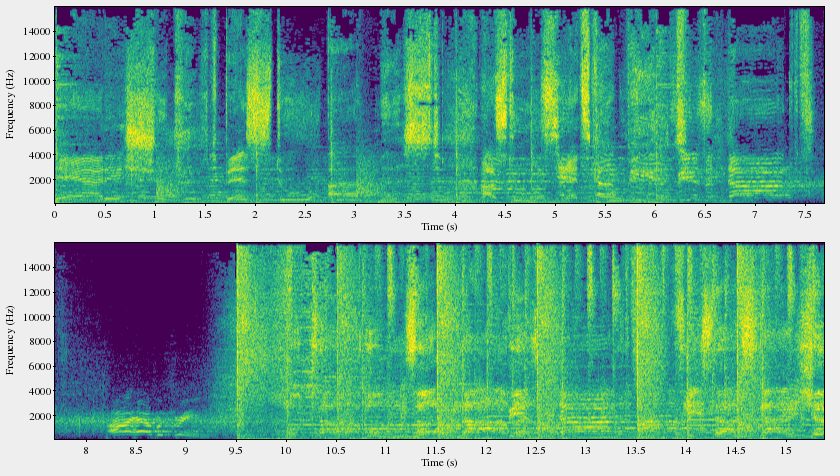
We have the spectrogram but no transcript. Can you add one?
der dich schüttelt, bis du hast du es jetzt kapiert. Wir sind nackt. I have a dream. Unter unserem Namen. Wir sind nackt. Fließt das gleiche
